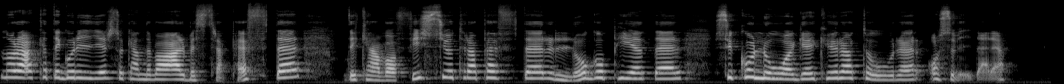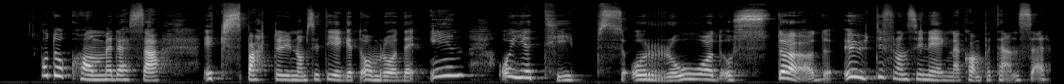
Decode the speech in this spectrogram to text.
några kategorier så kan det vara arbetsterapeuter, det kan vara fysioterapeuter, logopeder, psykologer, kuratorer och så vidare. Och då kommer dessa experter inom sitt eget område in och ger tips och råd och stöd utifrån sina egna kompetenser.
